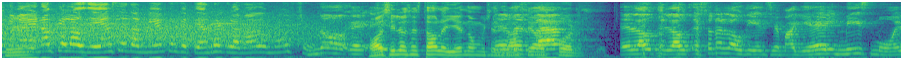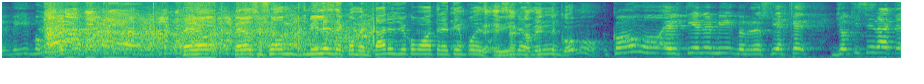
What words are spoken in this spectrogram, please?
Y me imagino que la audiencia también porque te han reclamado mucho. no, eh, Oh, eh, sí los he estado leyendo. Muchas gracias verdad, por. El el eso no es la audiencia, Maggie, es el mismo, el mismo. No, no te creo. no te Pero, creo. pero si son miles de comentarios, ¿yo cómo voy a tener tiempo de escribir Exactamente, así? ¿cómo? ¿Cómo? Él tiene mi... Pero si es que yo quisiera que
